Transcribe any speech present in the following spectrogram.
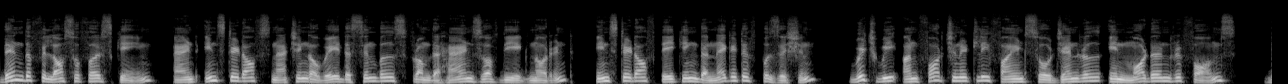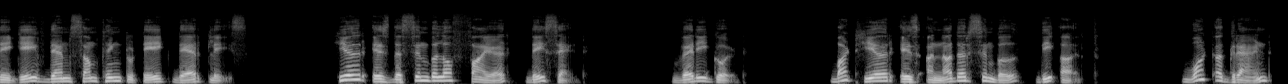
then the philosophers came, and instead of snatching away the symbols from the hands of the ignorant, instead of taking the negative position, which we unfortunately find so general in modern reforms, they gave them something to take their place. Here is the symbol of fire, they said. Very good. But here is another symbol, the earth. What a grand,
